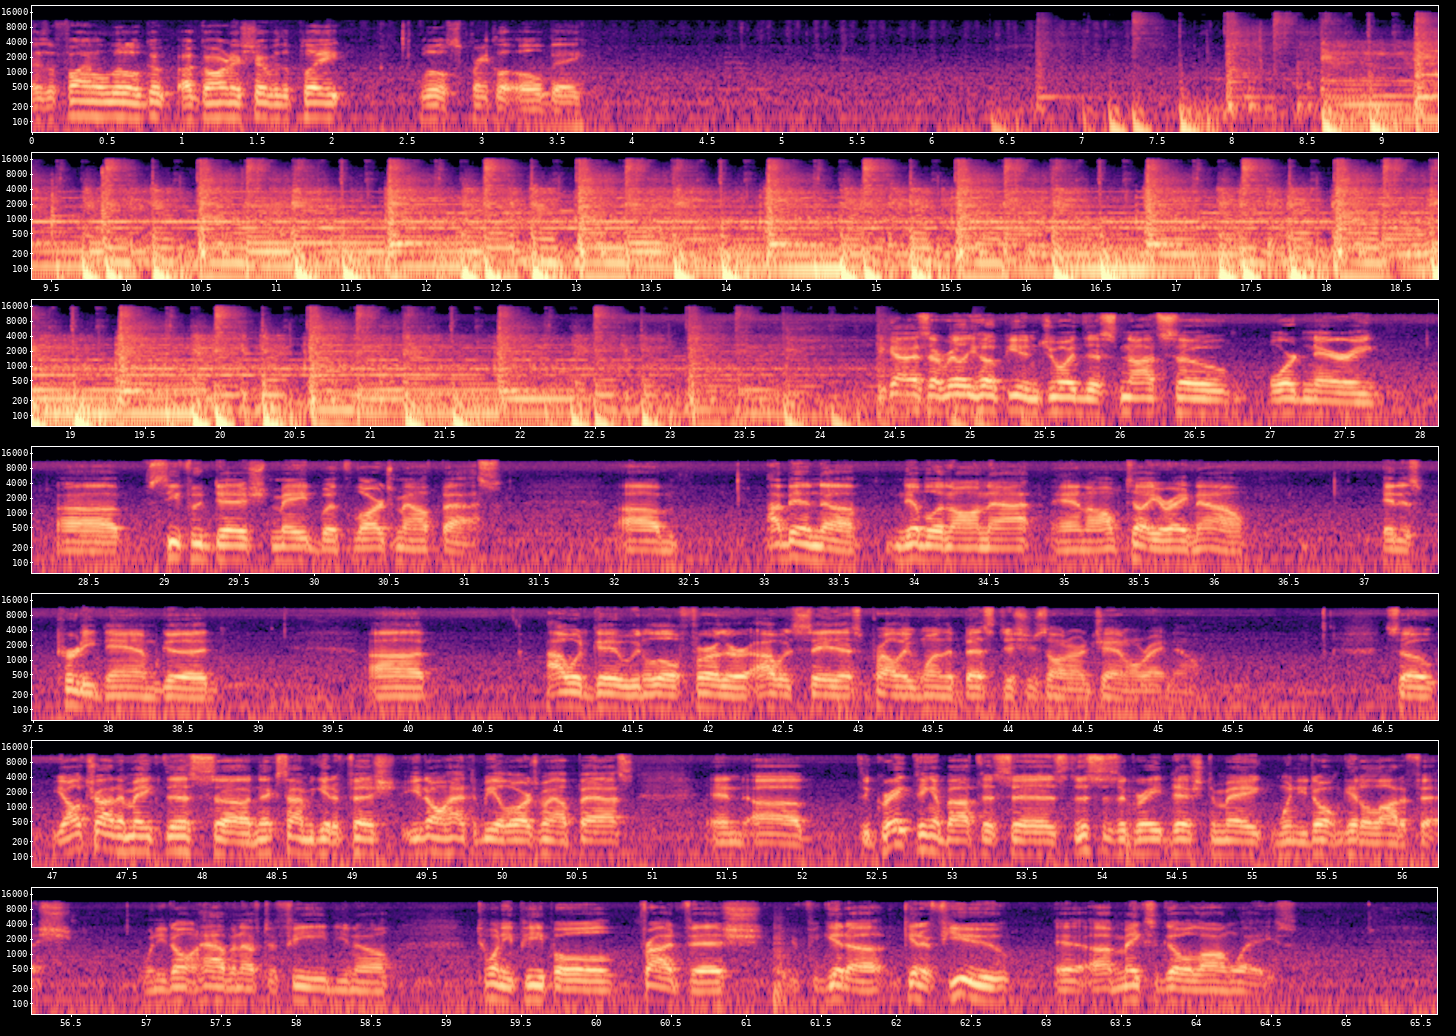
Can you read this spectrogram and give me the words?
as a final little garnish over the plate, a little sprinkle of Old Bay. Guys, I really hope you enjoyed this not so ordinary uh, seafood dish made with largemouth bass. Um, I've been uh, nibbling on that, and I'll tell you right now, it is pretty damn good. Uh, I would go a little further. I would say that's probably one of the best dishes on our channel right now. So y'all try to make this uh, next time you get a fish. You don't have to be a largemouth bass. And uh, the great thing about this is this is a great dish to make when you don't get a lot of fish. When you don't have enough to feed, you know, 20 people fried fish. If you get a get a few, it uh, makes it go a long ways.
